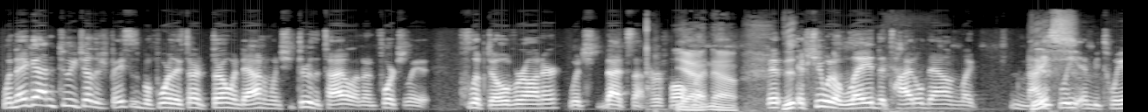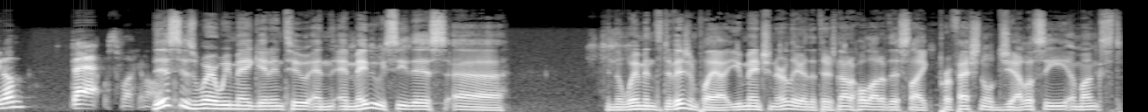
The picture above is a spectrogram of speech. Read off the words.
when they got into each other's faces before they started throwing down, and when she threw the title, and unfortunately it flipped over on her, which that's not her fault. yeah, but no. if, Thi- if she would have laid the title down like nicely This- in between them, that was fucking awesome. This is where we may get into, and and maybe we see this uh, in the women's division play out. You mentioned earlier that there's not a whole lot of this like professional jealousy amongst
